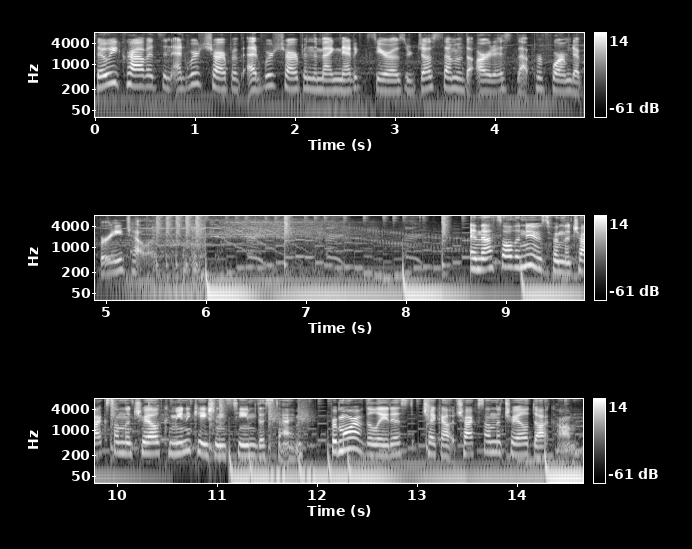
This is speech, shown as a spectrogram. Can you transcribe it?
Zoe Kravitz and Edward Sharpe of Edward Sharpe and the Magnetic Zeros are just some of the artists that performed at Bernie Cella. And that's all the news from the Trax on the Trail communications team this time. For more of the latest, check out traxonthetrail.com.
